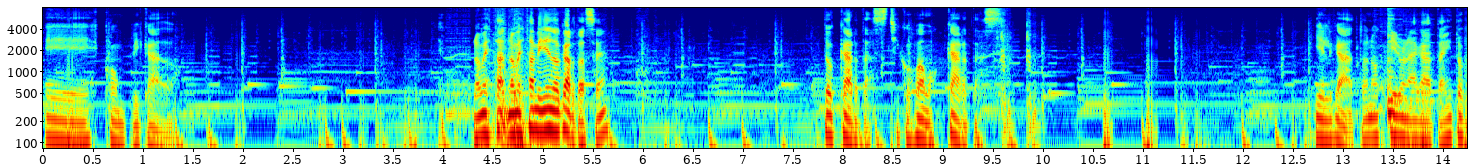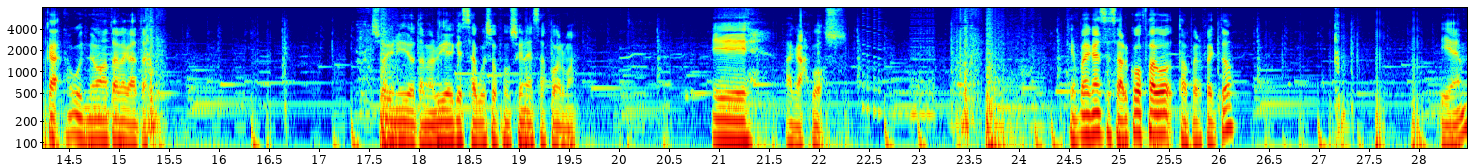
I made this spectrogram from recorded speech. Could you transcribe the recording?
Es complicado. No me, no me están viniendo cartas, ¿eh? Necesito cartas, chicos, vamos, cartas. Y el gato, no quiero una gata, necesito Uy, me va a matar la gata. Soy un idiota, me olvidé que ese hueso funciona de esa forma. Eh, acá, vos. Que para ese sarcófago, está perfecto. Bien.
